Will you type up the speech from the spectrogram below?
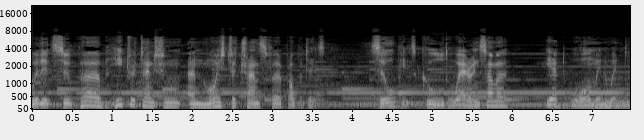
With its superb heat retention and moisture transfer properties, silk is cool to wear in summer, yet warm in winter.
